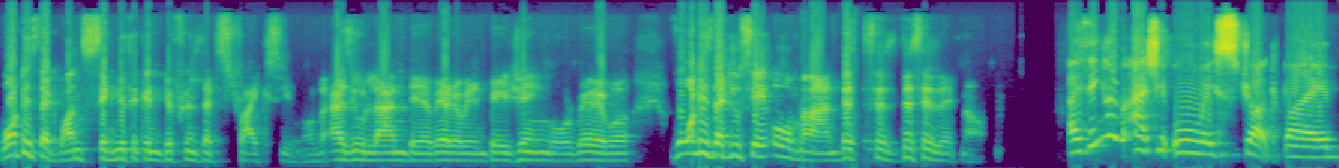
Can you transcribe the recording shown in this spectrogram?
what is that one significant difference that strikes you as you land there, wherever in Beijing or wherever? What is that you say, "Oh man, this is this is it now"? I think I'm actually always struck by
